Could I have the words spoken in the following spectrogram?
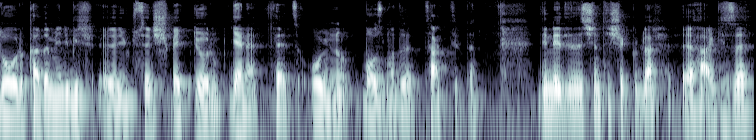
doğru kademeli bir e, yükseliş bekliyorum. Gene FED oyunu bozmadığı takdirde. Dinlediğiniz için teşekkürler. E, herkese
